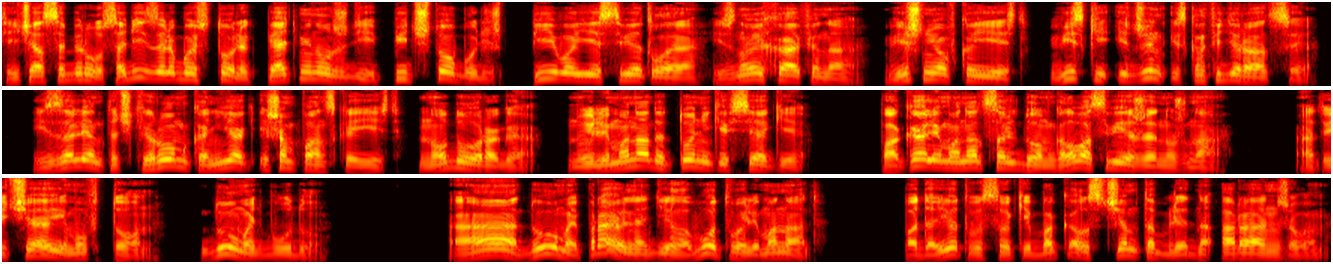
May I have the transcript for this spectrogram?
Сейчас соберу. Садись за любой столик. Пять минут жди. Пить что будешь? Пиво есть светлое, из Нойхафена. Вишневка есть. Виски и джин из конфедерации. Из-за ленточки ром, коньяк и шампанское есть. Но дорого. Ну и лимонады, тоники всякие. Пока лимонад со льдом. Голова свежая нужна. Отвечаю ему в тон. Думать буду. А, думай, правильное дело. Вот твой лимонад. Подает высокий бокал с чем-то бледно-оранжевым.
